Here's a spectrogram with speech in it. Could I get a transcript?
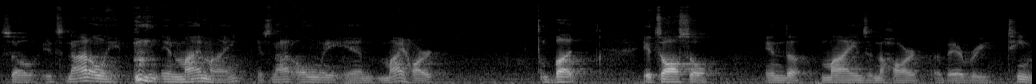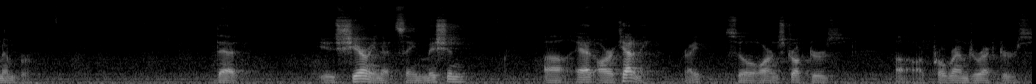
So it's not only in my mind, it's not only in my heart, but it's also in the minds and the heart of every team member that is sharing that same mission uh, at our academy, right? So our instructors, uh, our program directors,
